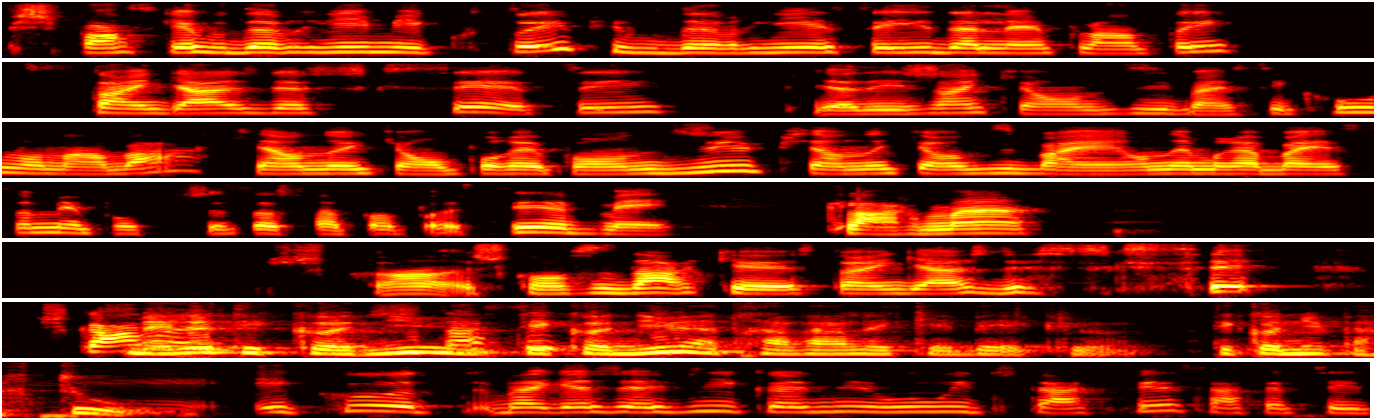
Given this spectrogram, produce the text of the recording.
Puis je pense que vous devriez m'écouter, puis vous devriez essayer de l'implanter. C'est un gage de succès, tu sais. Puis il y a des gens qui ont dit, ben c'est cool, on embarque. Il y en a qui ont pas répondu, puis il y en a qui ont dit, ben on aimerait bien ça, mais pour tout ça, ça serait pas possible. Mais clairement, je, je considère que c'est un gage de succès mais là, t'es connu, t'es connu à travers le Québec, là. T'es connu partout. Écoute, Bagage à vie est connu, oui, oui, tout à fait. Ça fait, tu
